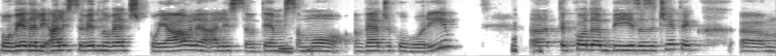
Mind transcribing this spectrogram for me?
povedali, ali se vedno več pojavlja, ali se o tem mhm. samo več govori. Uh, tako da bi za začetek um,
